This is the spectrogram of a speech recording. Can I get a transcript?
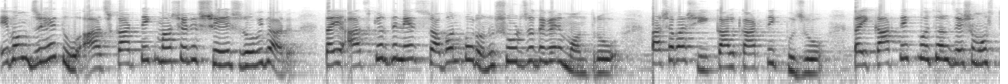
এবং যেহেতু আজ কার্তিক মাসের শেষ রবিবার, তাই আজকের দিনে শ্রবণ করুন সূর্যদেবের মন্ত্র। পাশাপাশি কাল কার্তিক পুজো। তাই কার্তিক পূজার যে সমস্ত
